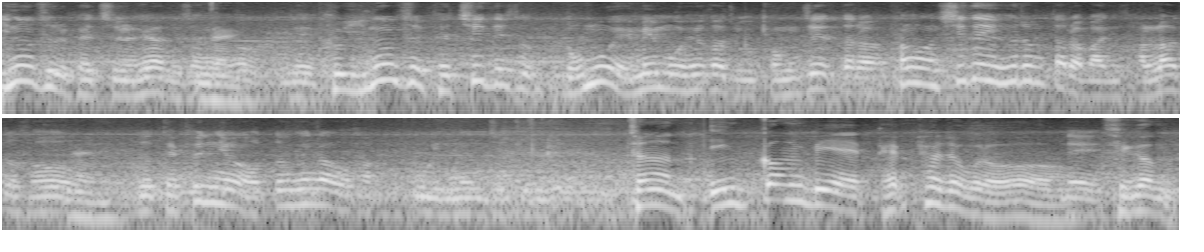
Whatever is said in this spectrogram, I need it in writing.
인원수를 배치를 해야 되잖아요. 근데 그 인원수 배치에 대해서 너무 애매모호해가지고 경제에 따라 항상 시대의 흐름 따라 많이 달라져서 네. 대표님은 어떤 생각을 갖고 있는지 좀 저는 인건비에 대표적으로 네. 지금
